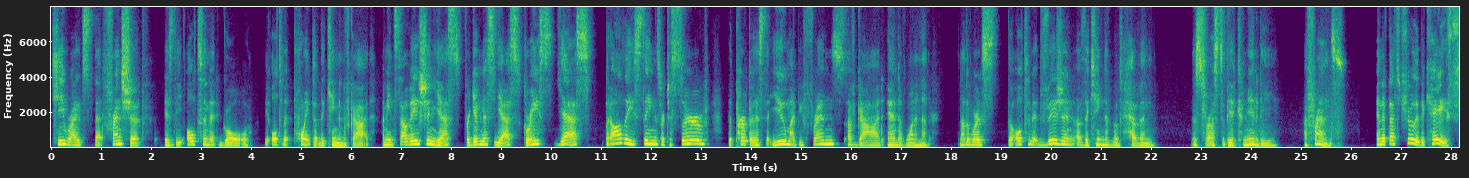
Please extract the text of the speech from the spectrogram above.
he writes that friendship is the ultimate goal, the ultimate point of the kingdom of God. I mean, salvation, yes, forgiveness, yes, grace, yes, but all these things are to serve the purpose that you might be friends of God and of one another. In other words, the ultimate vision of the kingdom of heaven is for us to be a community of friends. And if that's truly the case,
